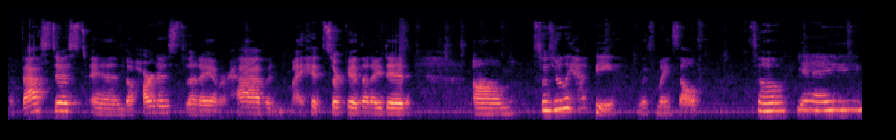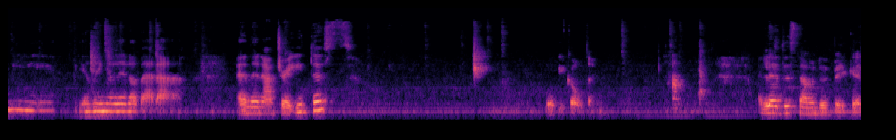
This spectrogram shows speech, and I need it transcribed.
the fastest and the hardest that I ever have in my HIIT circuit that I did. Um, so I was really happy with myself. So yay me, feeling a little better. And then after I eat this, we'll be golden. I love the sound of bacon.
